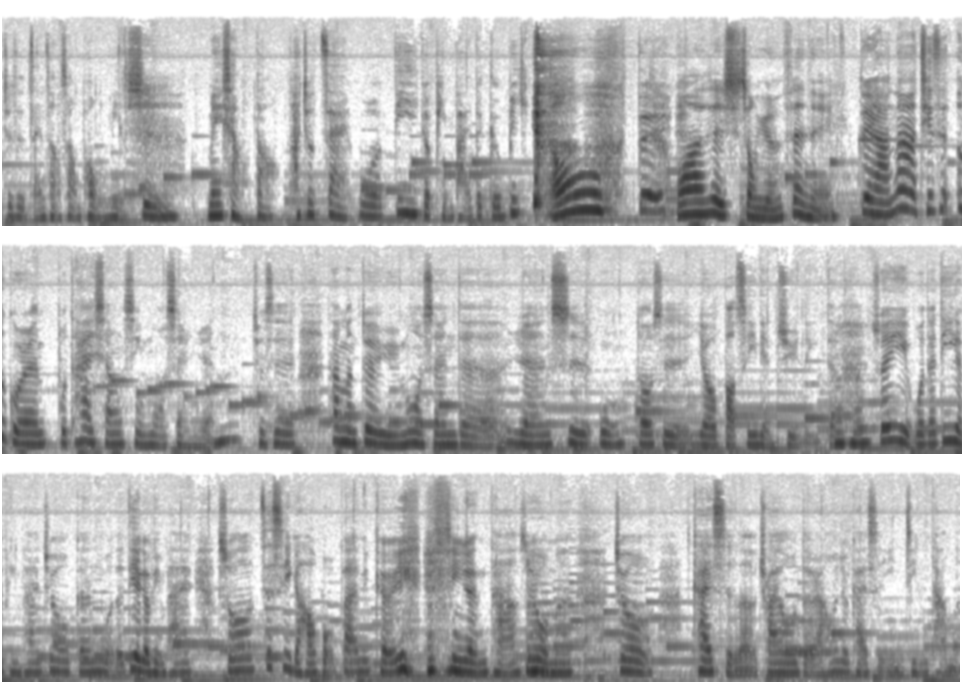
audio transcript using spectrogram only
就是展场上碰面。是。没想到他就在我第一个品牌的隔壁 哦，对，哇，这也是种缘分哎。对啊，那其实俄国人不太相信陌生人，就是他们对于陌生的人事物都是有保持一点距离的。嗯、所以我的第一个品牌就跟我的第二个品牌说，这是一个好伙伴，你可以 信任他。嗯、所以我们就。开始了 try order，然后就开始引进他们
